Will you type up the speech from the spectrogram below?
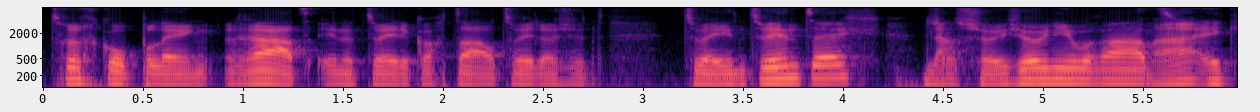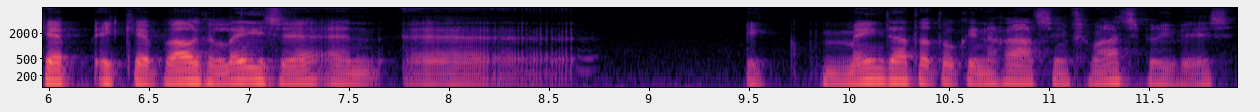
Terugkoppeling raad in het tweede kwartaal 2022. Dus Nou, dat is sowieso een nieuwe raad. Maar ik heb, ik heb wel gelezen en eh, ik meen dat dat ook in de raadsinformatiebrief is.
